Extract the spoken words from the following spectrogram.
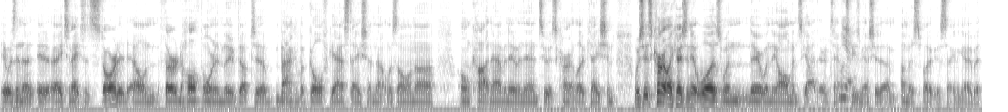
It was in the H and H had started on Third and Hawthorne and moved up to back of a Gulf gas station that was on uh, on Cotton Avenue, and then to its current location, which its current location it was when there when the Allmans got there to town. Yeah. Excuse me, I should have, I misspoke a second ago, but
